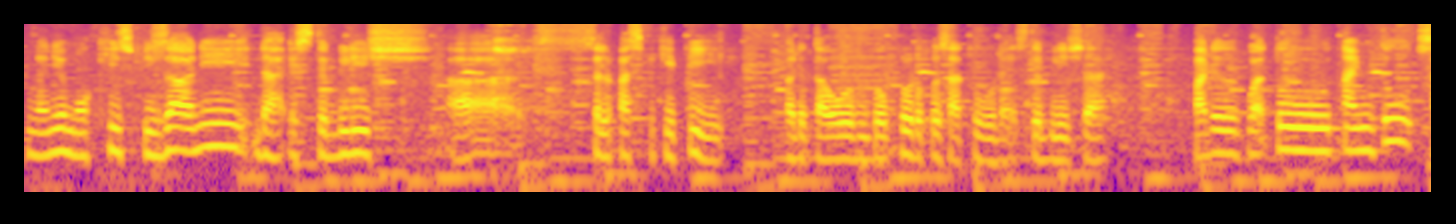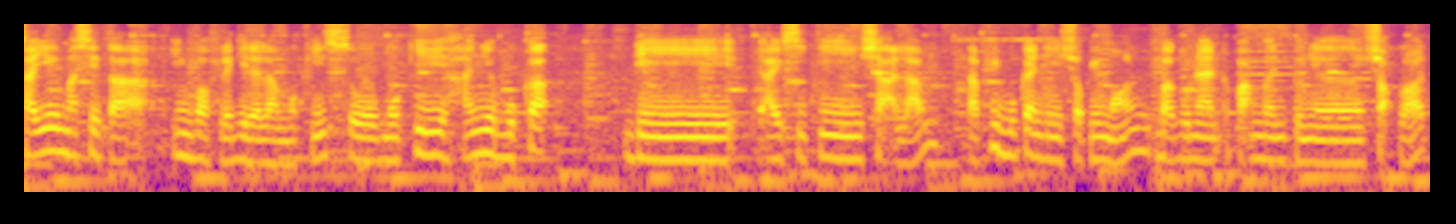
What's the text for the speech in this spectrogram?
Sebenarnya Mokis Pizza ni dah establish uh, selepas PKP pada tahun 2021 dah establish dah. Pada waktu time tu saya masih tak involve lagi dalam Mokis so Moki hanya buka di ICT Shah Alam tapi bukan di shopping mall. Bangunan apartment punya shop lot.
